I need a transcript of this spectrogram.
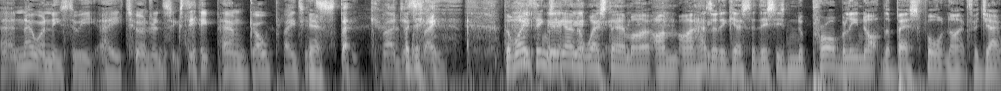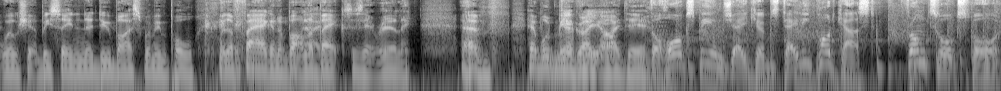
Uh, no one needs to eat a 268 pound gold plated Yeah. steak. Can I just say? the way things are going at West Ham, I, I'm, I hazard a guess that this is n- probably not the best fortnight for Jack Wilshere to be seen in a Dubai swimming pool with a fag and a bottle of No. Beck's, is it really? Um, it wouldn't be a great not. idea. The Hawksbee and Jacobs Daily Podcast from Talksport.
